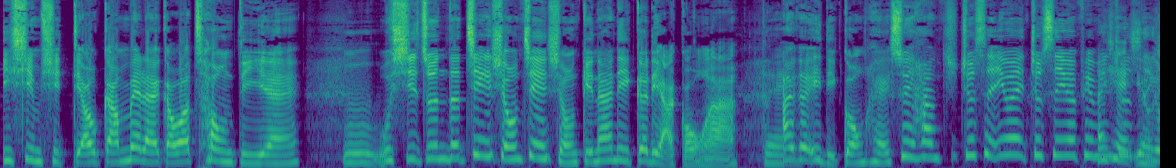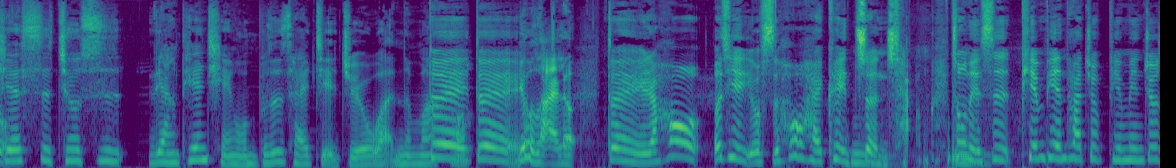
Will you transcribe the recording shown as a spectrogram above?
一是不是吊钢妹来搞我冲的？耶？”嗯，有时阵的见熊见熊，给那里个俩公啊，对，还个一里公黑，所以他们就是因为就是因为偏偏就是有些事就是两天前我们不是才解决完了吗？对对，又来了，对，然后而且有时候还可以正常，重点是偏偏他就偏偏就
